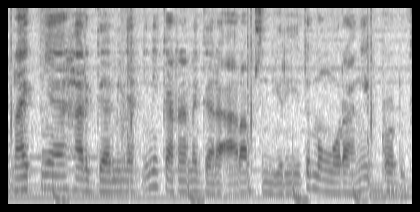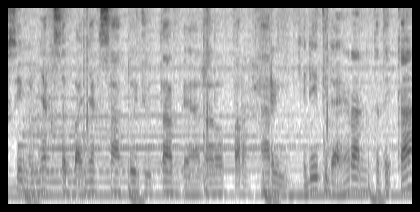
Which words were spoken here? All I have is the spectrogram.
Naiknya harga minyak ini karena negara Arab sendiri itu mengurangi produksi minyak sebanyak 1 juta barrel per hari. Jadi tidak heran ketika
